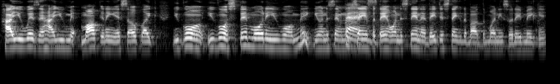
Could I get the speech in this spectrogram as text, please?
how you is and how you marketing yourself. Like, you going you gonna spend more than you gonna make. You understand what I'm saying? But they don't understand that they just thinking about the money, so they making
